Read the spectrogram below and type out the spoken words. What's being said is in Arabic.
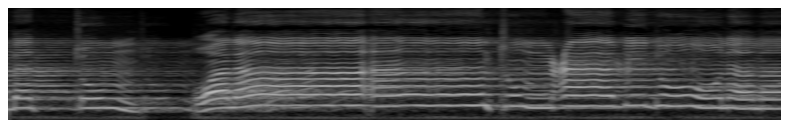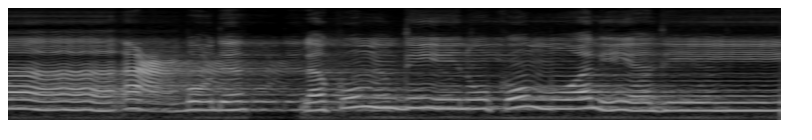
عبدتم ولا أنتم عابدون ما اعبد لكم دينكم ولي دين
